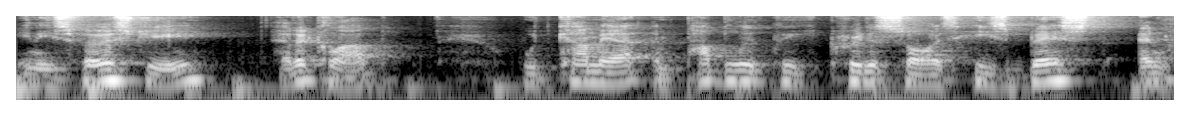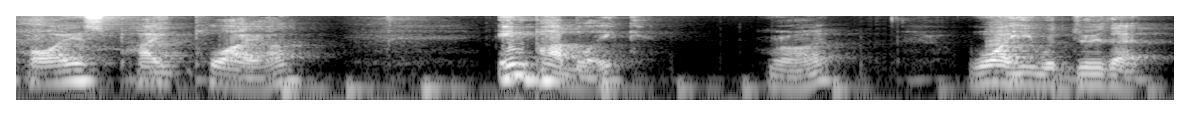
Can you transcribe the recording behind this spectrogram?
in his first year at a club would come out and publicly criticise his best and highest paid player in public, right? Why he would do that.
